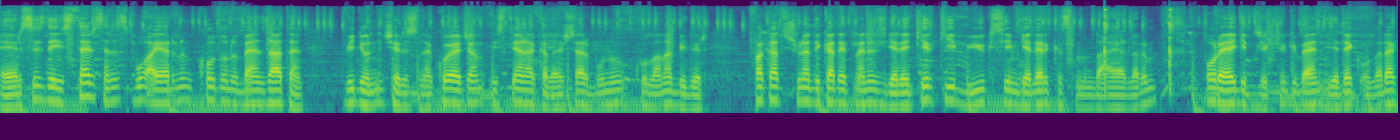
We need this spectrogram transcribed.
Eğer siz de isterseniz bu ayarının kodunu ben zaten videonun içerisine koyacağım. İsteyen arkadaşlar bunu kullanabilir. Fakat şuna dikkat etmeniz gerekir ki büyük simgeler kısmında ayarlarım oraya gidecek. Çünkü ben yedek olarak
